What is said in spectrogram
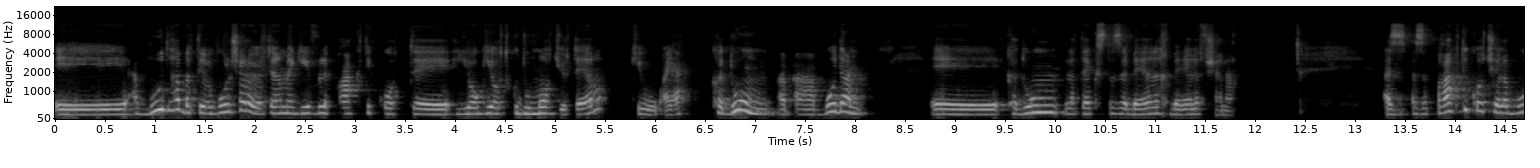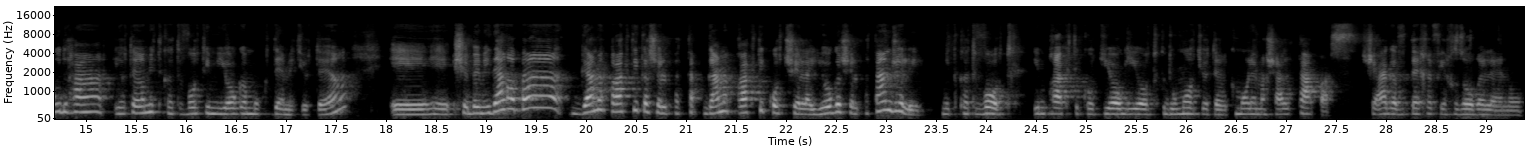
אה, הבודהה בתרגול שלו יותר מגיב לפרקטיקות אה, יוגיות קדומות יותר, כי הוא היה קדום, הבודהה אה, קדום לטקסט הזה בערך באלף שנה. אז, אז הפרקטיקות של הבודהה יותר מתכתבות עם יוגה מוקדמת יותר, שבמידה רבה גם, של, גם הפרקטיקות של היוגה של פטנג'לי מתכתבות עם פרקטיקות יוגיות קדומות יותר, כמו למשל טאפס, שאגב, תכף יחזור אלינו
